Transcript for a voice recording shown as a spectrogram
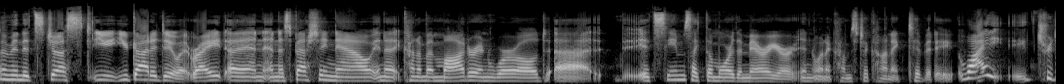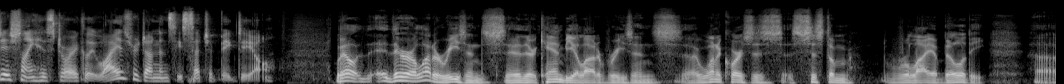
I mean, it's just you. You got to do it, right? And and especially now in a kind of a modern world, uh, it seems like the more the merrier. In when it comes to connectivity, why traditionally, historically, why is redundancy such a big deal? Well, there are a lot of reasons. Uh, there can be a lot of reasons. Uh, one, of course, is system reliability. Uh,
